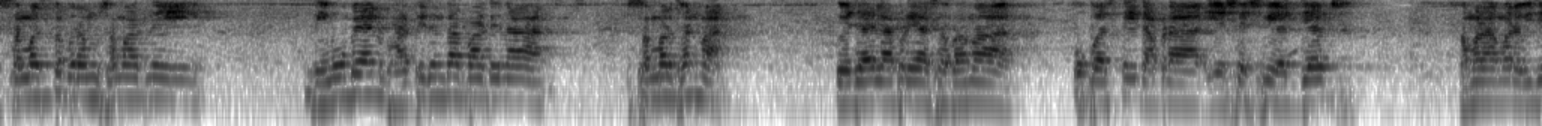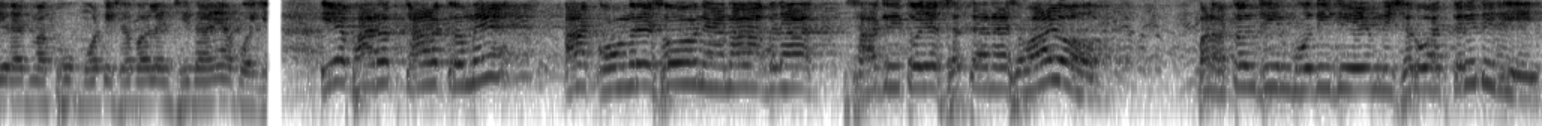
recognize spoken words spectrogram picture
સમસ્ત બ્રહ્મ સમાજની નીમુબેન ભારતીય જનતા પાર્ટીના સમર્થનમાં યોજાયેલ આપણી આ સભામાં ઉપસ્થિત આપણા યશસ્વી અધ્યક્ષ, હમણાં અમારા વિજયરાજમાં ખૂબ મોટી સભા લઈને સીધા અહીંયા પહોંચ્યા. એ ભારત કાળક્રમે આ કોંગ્રેસો અને એના બધા સાગરીતોએ સત્યાનાશ વાયો પણ અટલજી મોદીજીએ મોદીજી એમની શરૂઆત કરી દીધી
